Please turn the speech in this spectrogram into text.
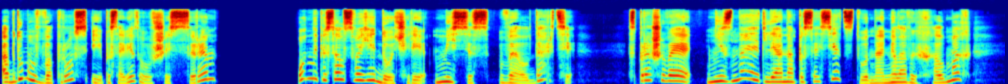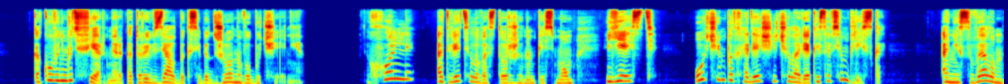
Обдумав вопрос и посоветовавшись с Ирен, он написал своей дочери, миссис Вэл Дарти, спрашивая, не знает ли она по соседству на меловых холмах какого-нибудь фермера, который взял бы к себе Джона в обучение. Холли ответила восторженным письмом «Есть, очень подходящий человек и совсем близко. Они с Вэллом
